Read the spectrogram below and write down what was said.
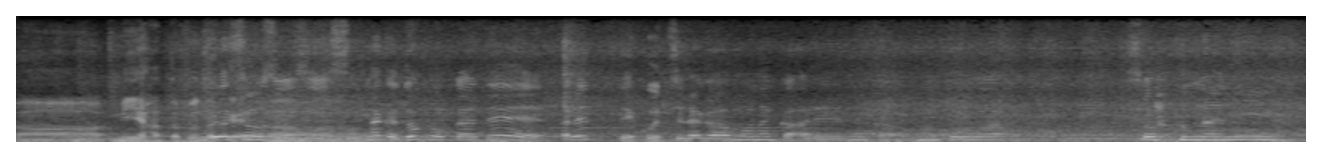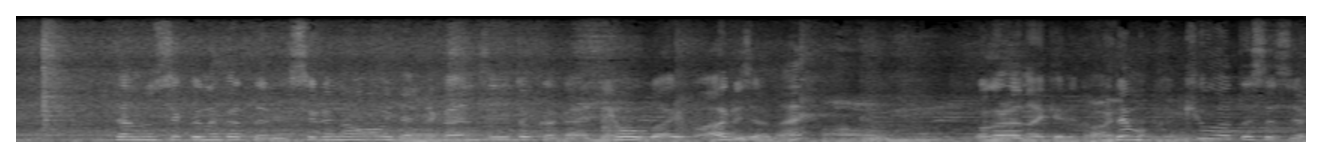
あー見え張った分だけ？そうそうそうそう。なんかどこかであれってこちら側もなんかあれなんか本当はそんなに楽しくなかったりするの？みたいな感じとかが匂う場合もあるじゃない？あーうん。わからないけれども、はい。でもうん今日私たちは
